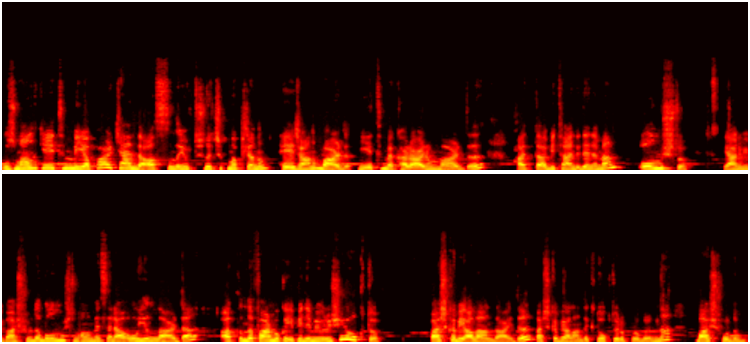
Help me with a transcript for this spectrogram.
Uzmanlık eğitimimi yaparken de aslında yurt dışına çıkma planım, heyecanım vardı. Niyetim ve kararım vardı. Hatta bir tane de denemem olmuştu. Yani bir başvuruda bulunmuştum ama mesela o yıllarda aklımda farmakoepidemiyoloji yoktu. Başka bir alandaydı. Başka bir alandaki doktora programına başvurdum.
